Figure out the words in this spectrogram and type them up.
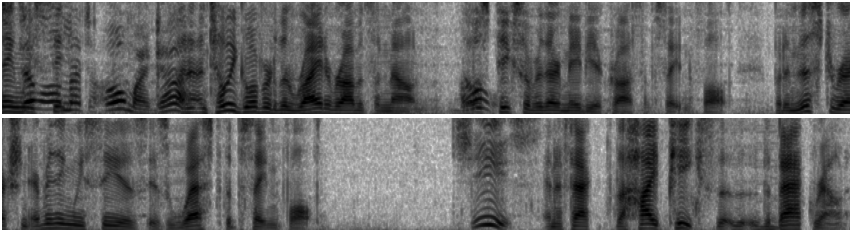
Everything we see- oh my God. And until we go over to the right of Robinson Mountain, those Oh. peaks over there may be across the Pasayten Fault. But in this direction, everything we see is, is west of the Pasayten Fault. Jeez. And in fact, the high peaks, the, the background,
